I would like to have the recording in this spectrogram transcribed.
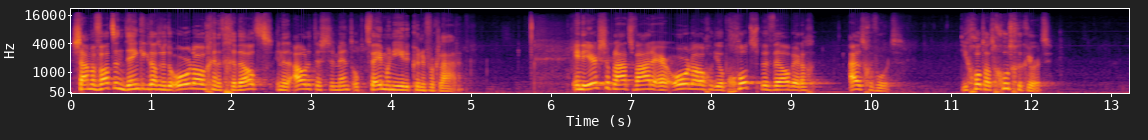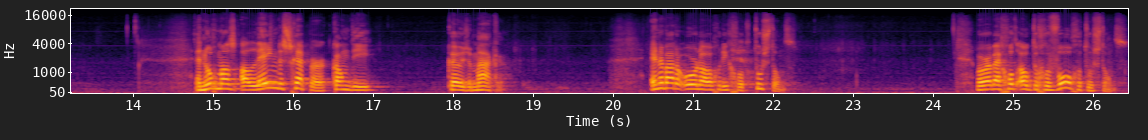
Samenvattend denk ik dat we de oorlogen en het geweld in het Oude Testament op twee manieren kunnen verklaren. In de eerste plaats waren er oorlogen die op Gods bevel werden uitgevoerd, die God had goedgekeurd. En nogmaals, alleen de schepper kan die keuze maken. En er waren oorlogen die God toestond. Maar waarbij God ook de gevolgen toestond.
